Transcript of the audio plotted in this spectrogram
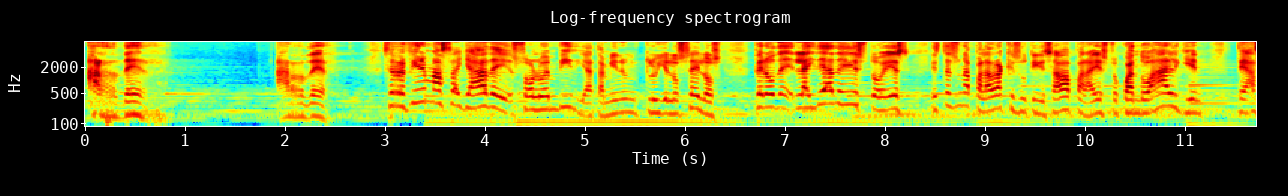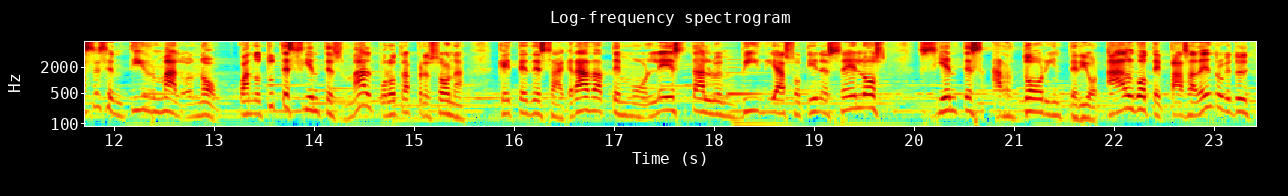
arder. Arder. Se refiere más allá de solo envidia, también incluye los celos. Pero de, la idea de esto es, esta es una palabra que se utilizaba para esto, cuando alguien te hace sentir mal o no, cuando tú te sientes mal por otra persona que te desagrada, te molesta, lo envidias o tienes celos, sientes ardor interior. Algo te pasa adentro que tú dices,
